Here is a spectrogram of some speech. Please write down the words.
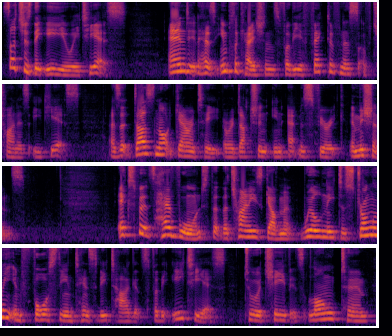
such as the EU ETS, and it has implications for the effectiveness of China's ETS, as it does not guarantee a reduction in atmospheric emissions. Experts have warned that the Chinese government will need to strongly enforce the intensity targets for the ETS to achieve its long-term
